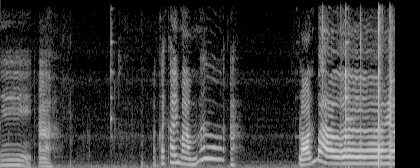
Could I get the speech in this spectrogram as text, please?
นี่ อะค่อยๆมาอะร้อนเบาเอ้ยเอ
